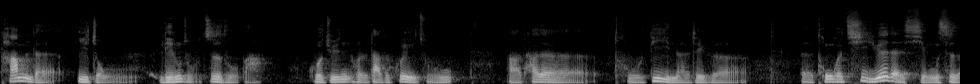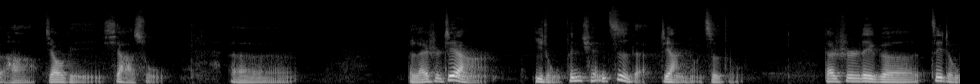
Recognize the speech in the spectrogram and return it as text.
他们的一种领主制度吧，国君或者大的贵族，把他的土地呢，这个呃通过契约的形式哈交给下属，呃，本来是这样一种分权制的这样一种制度，但是这个这种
